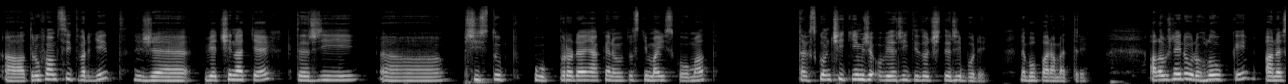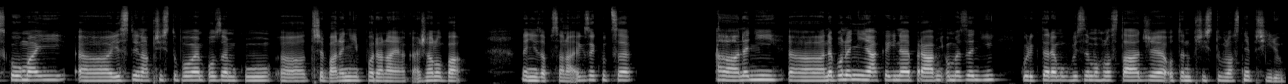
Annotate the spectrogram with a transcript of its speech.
A troufám si tvrdit, že většina těch, kteří uh, přístup u prodeje nějaké nemovitosti mají zkoumat, tak skončí tím, že ověří tyto čtyři body nebo parametry. Ale už nejdou do hloubky a neskoumají, uh, jestli na přístupovém pozemku uh, třeba není podaná nějaká žaloba, není zapsaná exekuce, uh, není, nebo není nějaké jiné právní omezení, kvůli kterému by se mohlo stát, že o ten přístup vlastně přijdu.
